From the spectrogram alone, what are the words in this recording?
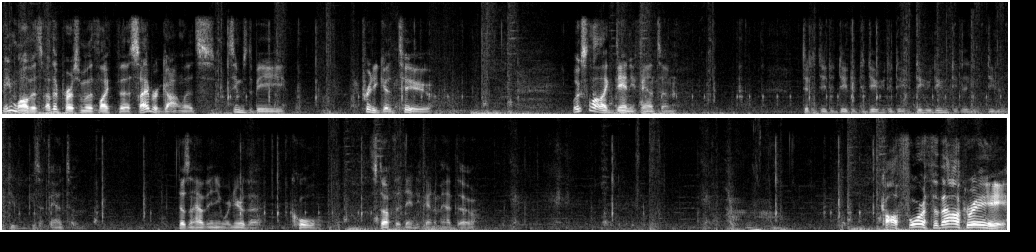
Meanwhile, this other person with like the cyber gauntlets seems to be pretty good too. Looks a lot like Danny Phantom. He's a phantom. Doesn't have anywhere near the cool stuff that Danny Phantom had though. Call forth the Valkyrie!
